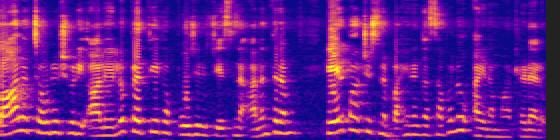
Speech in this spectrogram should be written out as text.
బాల చౌడేశ్వరి ఆలయంలో ప్రత్యేక పూజలు చేసిన అనంతరం ఏర్పాటు చేసిన బహిరంగ సభలో ఆయన మాట్లాడారు.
